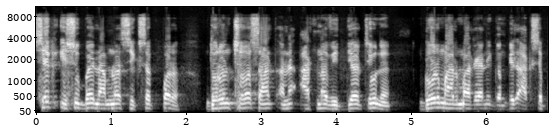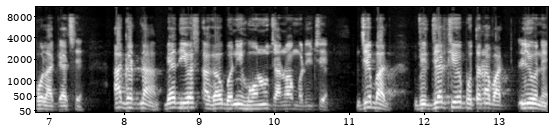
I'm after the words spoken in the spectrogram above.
શેખ ઈસુભાઈ નામના શિક્ષક પર ધોરણ છ, સાત અને આઠના વિદ્યાર્થીઓને ઢોર માર માર્યાની ગંભીર આક્ષેપો લાગ્યા છે. આ ઘટના બે દિવસ અગાઉ બની હોવાનું જાણવા મળ્યું છે. જે બાદ વિદ્યાર્થીઓએ પોતાના વાલીઓને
